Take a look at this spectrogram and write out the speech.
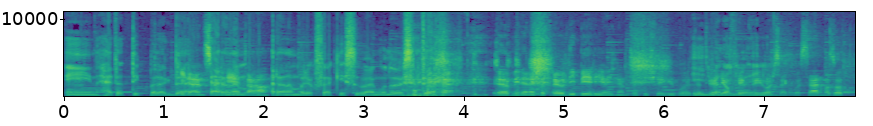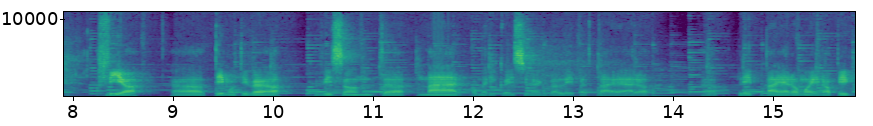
Én hetet tippelek, de 97, erre, nem, aha. erre nem vagyok felkészülve, megmondom őszintén. Minden esetre ő libériai nemzetiségű volt, tehát egy afrikai így országból származott. A fia, uh, Timothy Weah viszont uh, már amerikai színekben lépett pályára, uh, lép pályára a mai napig,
